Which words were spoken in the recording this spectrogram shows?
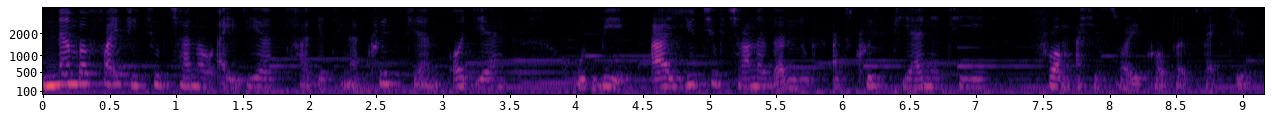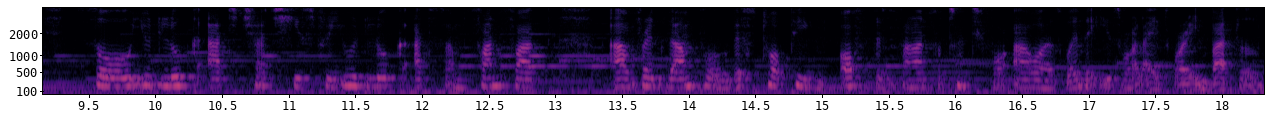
Number five YouTube channel idea targeting a Christian audience would be a YouTube channel that looks at Christianity from a historical perspective. So you'd look at church history, you would look at some fun facts. Um, for example, the stopping of the sun for 24 hours when the Israelites were in battle.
